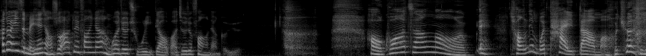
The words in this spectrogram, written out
他就一直每天想说啊，对方应该很快就会处理掉吧，结果就放了两个月，好夸张哦！哎、欸，床垫不会太大嘛？我觉得你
